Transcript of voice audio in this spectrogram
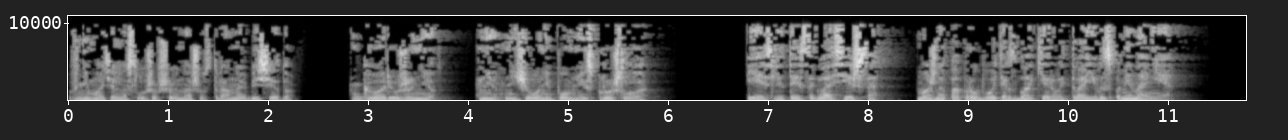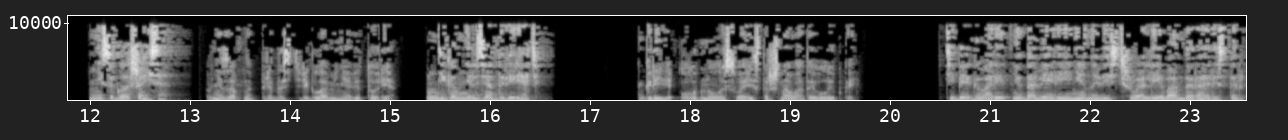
внимательно слушавшую нашу странную беседу. «Говорю же нет. Нет, ничего не помню из прошлого». «Если ты согласишься, можно попробовать разблокировать твои воспоминания». «Не соглашайся», — внезапно предостерегла меня Витория. «Дикам нельзя доверять». Гриви улыбнулась своей страшноватой улыбкой. «Тебе говорит недоверие и ненависть, швали Вандер Аристер.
